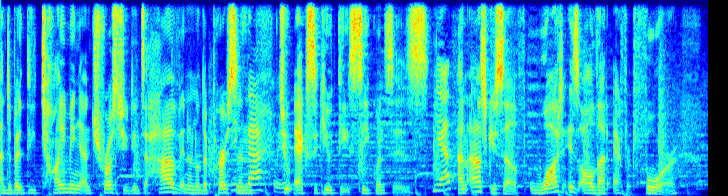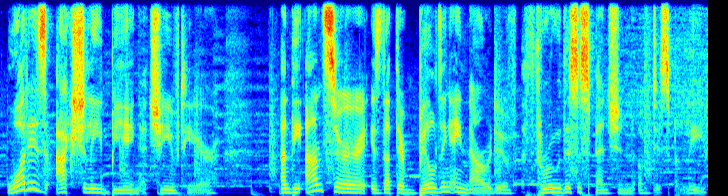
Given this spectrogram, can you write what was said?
and about the timing and trust you need to have in another person Exactly. to execute these sequences. Yep. And ask yourself, what is all that effort for? What is actually being achieved here? And the answer is that they're building a narrative through the suspension of disbelief.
